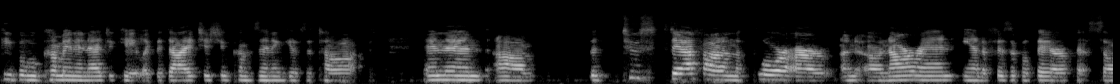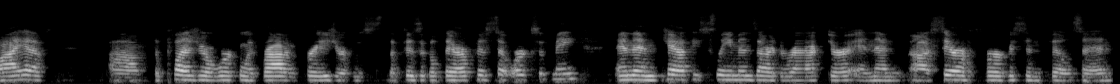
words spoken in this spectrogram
people who come in and educate like the dietitian comes in and gives a talk and then um, the two staff out on the floor are an, an, RN and a physical therapist. So I have um, the pleasure of working with Robin Frazier, who's the physical therapist that works with me. And then Kathy Sleeman's our director, and then uh, Sarah Ferguson fills in.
